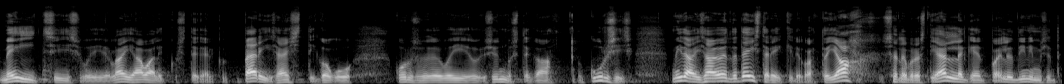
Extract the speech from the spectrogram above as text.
meid siis või lai avalikkust tegelikult päris hästi kogu kursus või sündmustega kursis, mida ei saa öelda teiste riikide kohta. jah, sellepärast jällegi, et paljud inimesed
